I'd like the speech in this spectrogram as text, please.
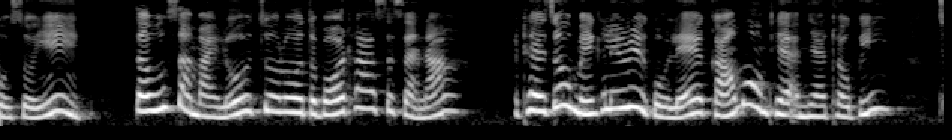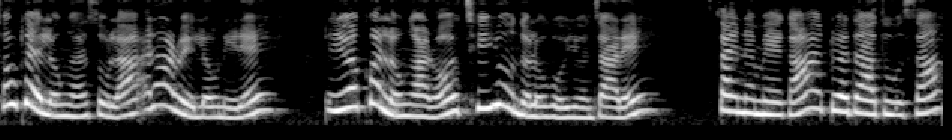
ကိုဆိုရင်တအူးဆံမိုင်လို့ကျွန်းလိုသဘောထားဆက်ဆံတာ အထက်ကျုပ်မိန်းကလေးတွေကိုလည်းခေါင်းပုံဖြတ်အမြတ်ထုတ်ပြီးချုပ်တဲ့လုပ်ငန်းဆိုလားအဲ့ဒါတွေလုပ်နေတယ်တရွက်ခွက်လုံးကတော့ချီးယွန်တယ်လို့ကိုယွန်ကြတယ်ဆိုင်နာမည်ကတွေ့တာသူအစား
